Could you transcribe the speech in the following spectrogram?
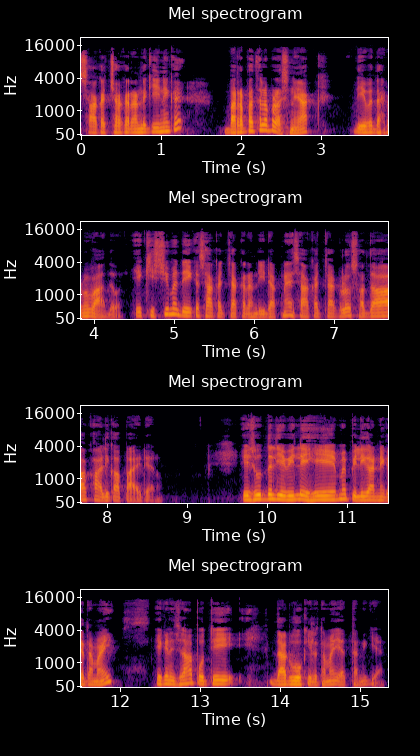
සාකච්ඡා කරන්න කියන එක බරපතල ප්‍රශ්නයක් දේව ධර්ම වාදවල. ඒ කිසිම දෙයක සාකච්ඡා කරන්න ඉඩක් නැහැ. සාකච්ඡා කළොත් සදාකාලික අපායට යනවා. ඒ සුද්ධ ලියවිල්ල එහෙම පිළිගන්න එක තමයි. ඒක නිසා පොතේ දරුවෝ කියලා තමයි යත්තන්නේ කියන්නේ.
